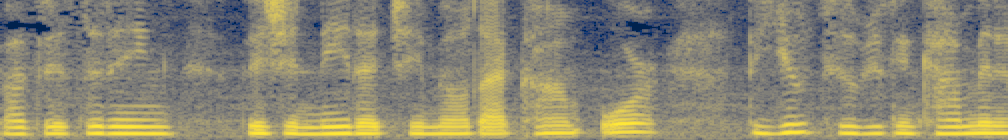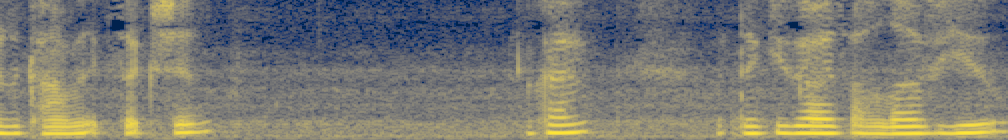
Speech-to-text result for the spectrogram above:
by visiting visionneed at gmail.com or the YouTube. You can comment in the comment section. Okay? I thank you guys. I love you.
